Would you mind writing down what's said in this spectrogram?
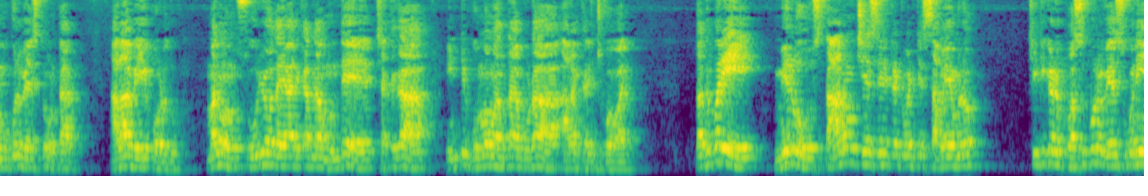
ముగ్గులు వేస్తూ ఉంటారు. అలా వేయకూడదు. మనం సూర్యోదయానికన్నా ముందే చక్కగా ఇంటి గుమ్మం అంతా కూడా అలంకరించుకోవాలి. తదుపరి మీరు స్నానం చేసేటటువంటి సమయంలో చిటికెడు పసుపును వేసుకుని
